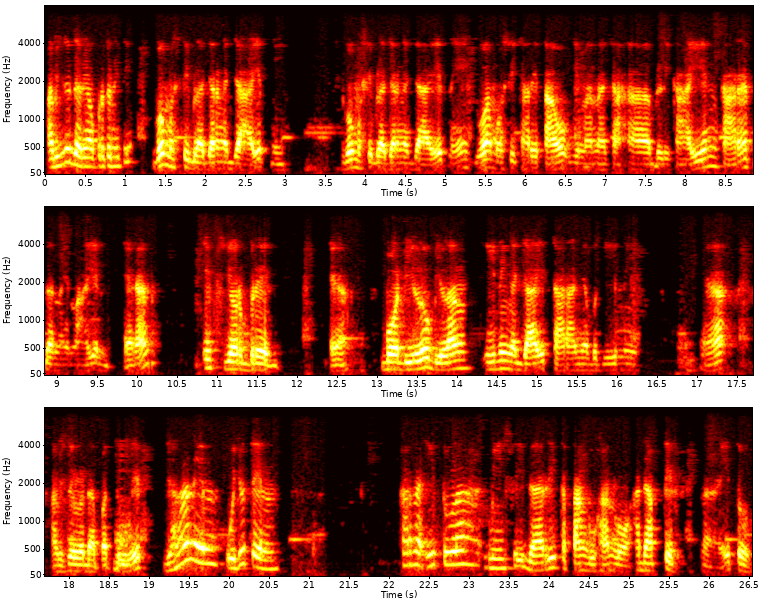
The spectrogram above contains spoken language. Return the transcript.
Habis itu dari opportunity, gue mesti belajar ngejahit nih gue mesti belajar ngejahit nih, gue mesti cari tahu gimana uh, beli kain, karet dan lain-lain, ya kan? It's your brain, ya. Body lo bilang ini ngejahit caranya begini, ya. Habis itu lo dapet duit, jalanin, wujudin. Karena itulah misi dari ketangguhan lo, adaptif. Nah itu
